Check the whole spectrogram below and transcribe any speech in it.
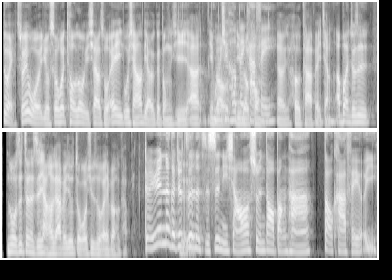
对，所以我有时候会透露一下，说，哎，我想要聊一个东西啊，有没有去喝杯咖啡呃，喝咖啡这样啊，不然就是如果是真的只想喝咖啡，就走过去说，哎，要不要喝咖啡？对，因为那个就真的只是你想要顺道帮他倒咖啡而已。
